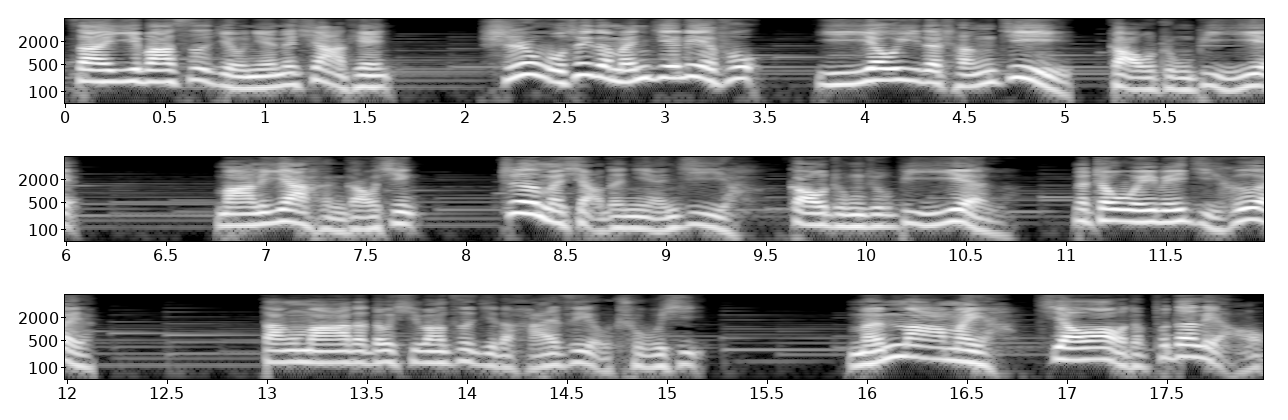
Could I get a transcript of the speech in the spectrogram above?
在一八四九年的夏天。十五岁的门捷列夫以优异的成绩高中毕业，玛利亚很高兴。这么小的年纪呀，高中就毕业了，那周围没几个呀。当妈的都希望自己的孩子有出息，门妈妈呀，骄傲的不得了。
